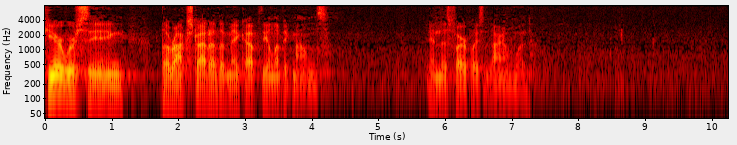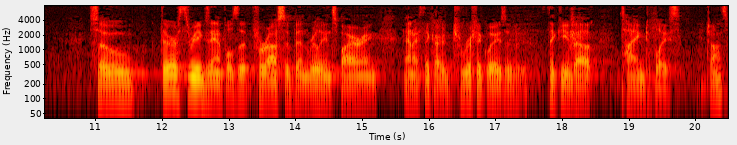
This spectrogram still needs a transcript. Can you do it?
here we're seeing the rock strata that make up the Olympic Mountains. In this fireplace is ironwood. So there are three examples that for us have been really inspiring and I think are terrific ways of thinking about tying to place. Johns?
